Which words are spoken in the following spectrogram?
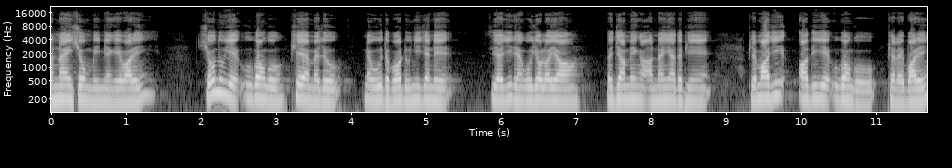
အနိုင်ရှုံးမေးမြန်းခဲ့ပါတယ်။ရှုံးသူရဲ့ဥကောင်းကိုဖျက်ရမယ်လို့နှစ်ဦးသဘောတူညီချက်နဲ့ဆရာကြီးထံကိုရောက်လာရအောင်တရားမင်းကအနိုင်ရသဖြင့် ပြမကြီးအာဒီရဲ့ဥကောင်းကိုဖျက်လိုက်ပါတယ်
